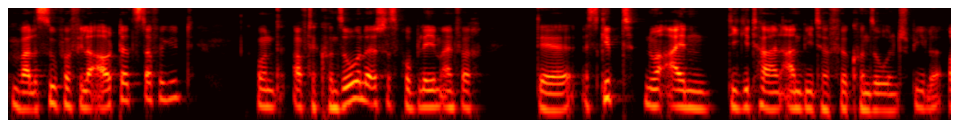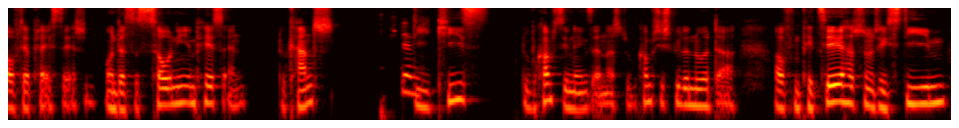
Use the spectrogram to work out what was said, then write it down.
weil es super viele Outlets dafür gibt. Und auf der Konsole ist das Problem einfach, der, es gibt nur einen digitalen Anbieter für Konsolenspiele auf der PlayStation. Und das ist Sony im PSN. Du kannst Stimmt. die Keys, du bekommst die nirgends anders. Du bekommst die Spiele nur da. Auf dem PC hast du natürlich Steam,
